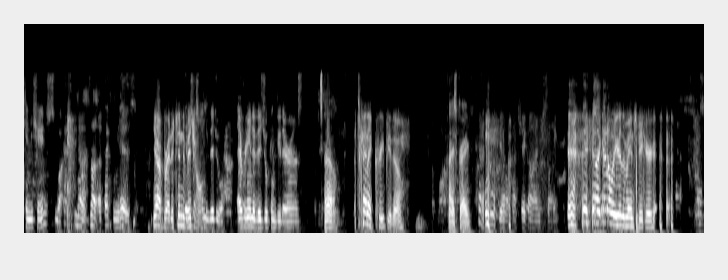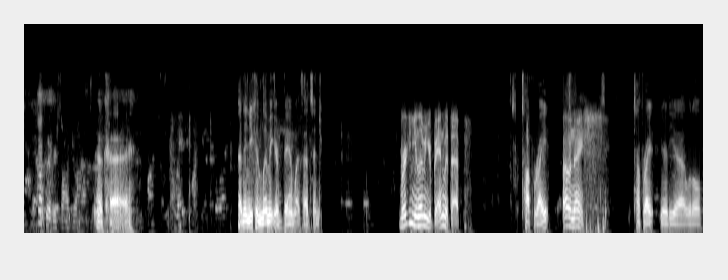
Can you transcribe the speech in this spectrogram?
can you change? What? No, it's not affecting his. Yeah, Brett, it's individual. It's just individual. individual. Every individual can do their own. Oh, It's kind of creepy though. nice, Greg. Kind of cool feeling. I shake on, just like like I don't want to hear the main speaker. Okay. And then you can limit your bandwidth. That's interesting. Where can you limit your bandwidth at? Top right, Oh, nice. top right near the uh, little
